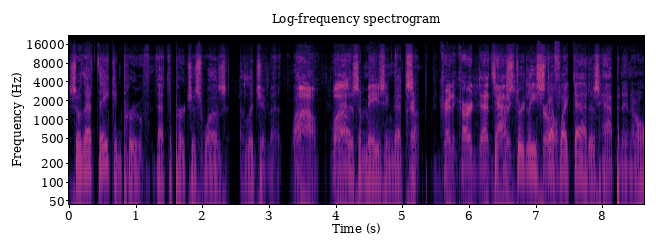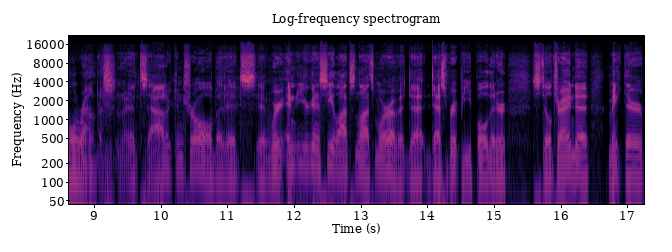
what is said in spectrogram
so that they can prove that the purchase was legitimate. Wow. That Well, is amazing that some credit card debt's dastardly stuff like that is happening all around us. It's out of control, but it's it, we're and you're going to see lots and lots more of it. De- desperate people that are still trying to make their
